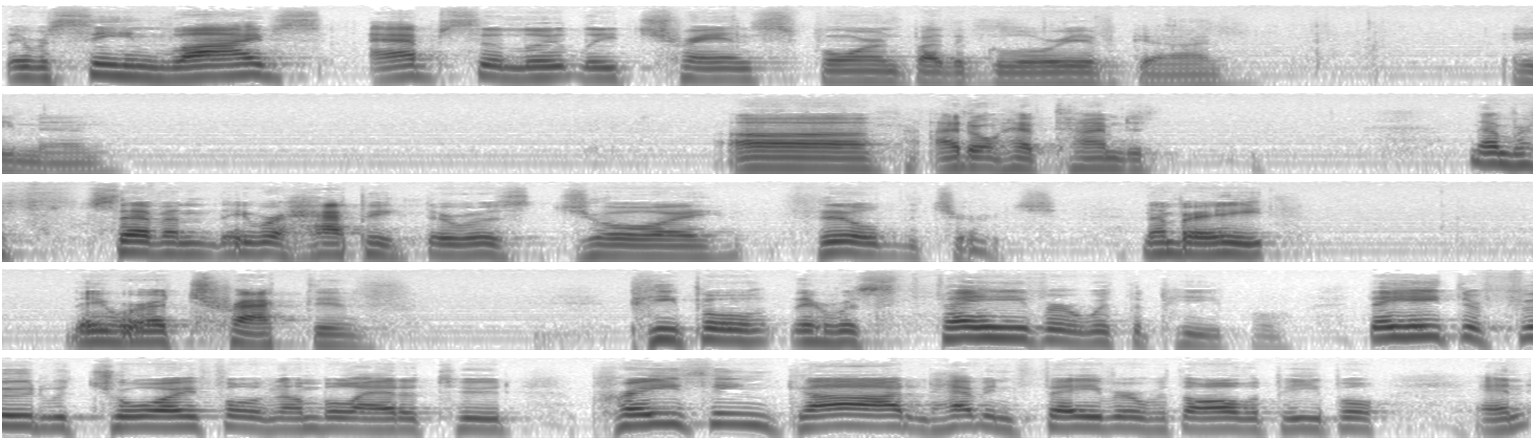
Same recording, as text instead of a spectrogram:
they were seeing lives absolutely transformed by the glory of God. Amen. Uh, I don't have time to Number seven, they were happy. There was joy, filled the church. Number eight, they were attractive. People, there was favor with the people. They ate their food with joyful and humble attitude, praising God and having favor with all the people. And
